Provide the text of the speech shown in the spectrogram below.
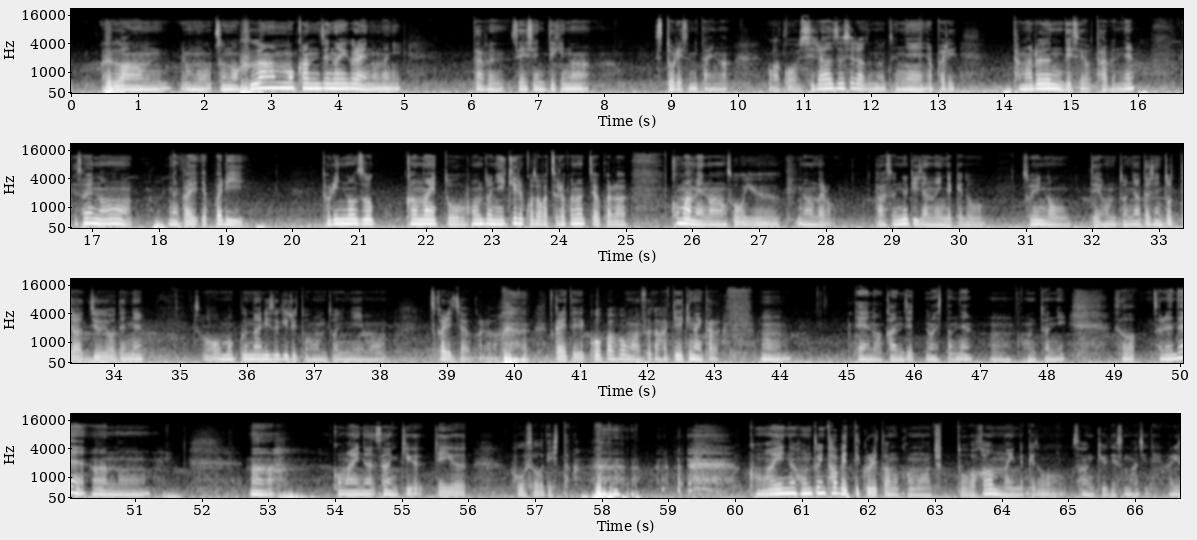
不安もうその不安も感じないぐらいの何？多分精神的なストレスみたいなのがこう知らず知らずのうちにやっぱりたまるんですよ多分ね。でそういうのをなんかやっぱり取り除かないと本当に生きることが辛くなっちゃうからこまめなそういうなんだろうガス抜きじゃないんだけどそういうのって本当に私にとっては重要でね。そう重くなりすぎると本当にねもう疲れちゃうから。疲れて高パフォーマンスが発揮できないから。うん。っていうのを感じましたね。うん。本当に。そう。それであのまあ「狛犬サンキュー」っていう放送でした。狛犬本当に食べてくれたのかな？ちょっとわかんないんだけどサンキューですマジで。ありが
